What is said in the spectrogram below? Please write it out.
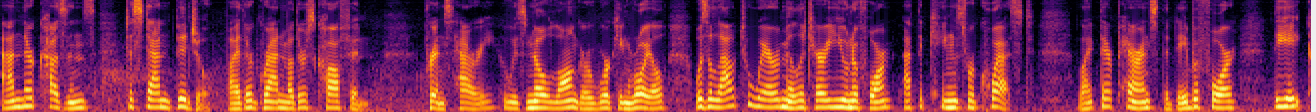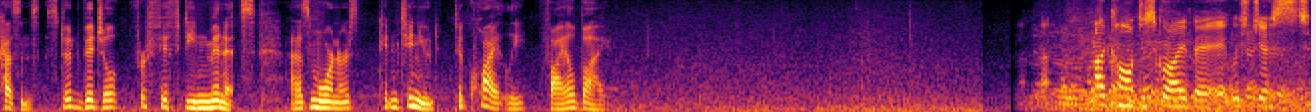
and their cousins to stand vigil by their grandmother's coffin. Prince Harry, who is no longer working royal, was allowed to wear a military uniform at the king's request. Like their parents the day before, the eight cousins stood vigil for 15 minutes as mourners continued to quietly file by. I can't describe it. It was just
